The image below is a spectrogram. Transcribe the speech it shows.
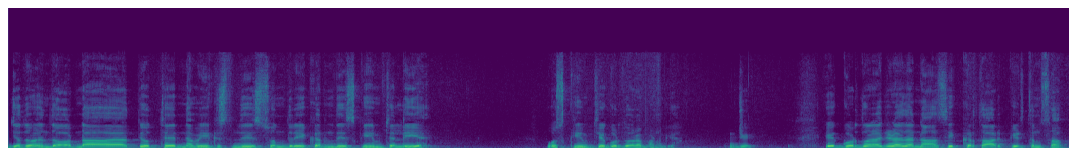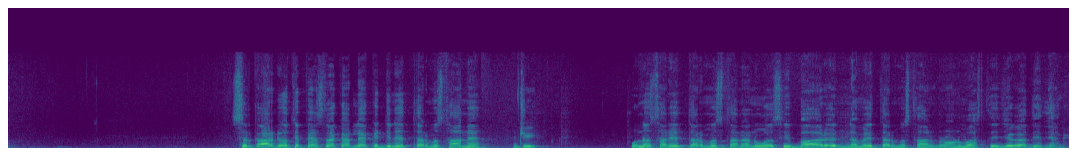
ਜਦੋਂ ਇੰਦੌਰ ਨਾ ਆਇਆ ਤੇ ਉੱਥੇ ਨਵੀਂ ਕਿਸਮ ਦੀ ਸੁੰਦਰੀਕਰਨ ਦੀ ਸਕੀਮ ਚੱਲੀ ਹੈ ਉਹ ਸਕੀਮ 'ਚ ਗੁਰਦੁਆਰਾ ਬਣ ਗਿਆ। ਜੀ। ਇਹ ਗੁਰਦੁਆਰਾ ਜਿਹੜਾ ਇਹਦਾ ਨਾਂ ਸੀ ਕਰਤਾਰ ਕੀਰਤਨ ਸਾਹਿਬ। ਸਰਕਾਰ ਨੇ ਉੱਥੇ ਫੈਸਲਾ ਕਰ ਲਿਆ ਕਿ ਜਿਨੇ ਧਰਮ ਸਥਾਨ ਹੈ ਜੀ। ਉਹਨਾਂ ਸਾਰੇ ਧਰਮ ਸਥਾਨਾਂ ਨੂੰ ਅਸੀਂ ਬਾਹਰ ਨਵੇਂ ਧਰਮ ਸਥਾਨ ਬਣਾਉਣ ਵਾਸਤੇ ਜਗ੍ਹਾ ਦੇ ਦਿਆਂਗੇ।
